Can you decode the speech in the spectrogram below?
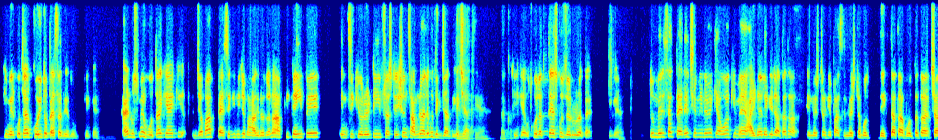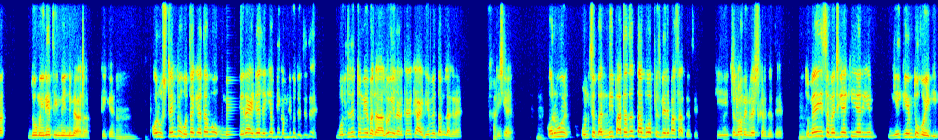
कि मेरे को यार कोई तो पैसा दे दो ठीक है? एंड उसमें होता क्या है कि जब आप पैसे के पीछे भाग रहे हो तो ना आपकी कहीं पे इनसिक्योरिटी फ्रस्ट्रेशन सामने वाले को दिख जाती है। दिख जाती है। ठीक है उसको लगता है इसको ज़रूरत है ठीक है। तो मेरे साथ पहले छह महीने में क्या हुआ कि मैं आइडिया लेके जाता था इन्वेस्टर के पास इन्वेस्टर बोल देखता था बोलता था अच्छा दो महीने तीन महीने में आना ठीक है। और उस टाइम पे होता क्या था वो मेरा आइडिया लेके अपनी कंपनी को देते थे। बोलते थे तुम ये बना लो ये लड़का के आइडिया में दम लग रहा है। ठीक है। अच्छा। और वो उनसे बन नहीं पाता था तब वो वापस मेरे पास आते थे कि अच्छा। चलो हम इन्वेस्ट कर देते हैं। तो हम्म। मैं ये समझ गया कि यार ये ये गेम तो होएगी।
